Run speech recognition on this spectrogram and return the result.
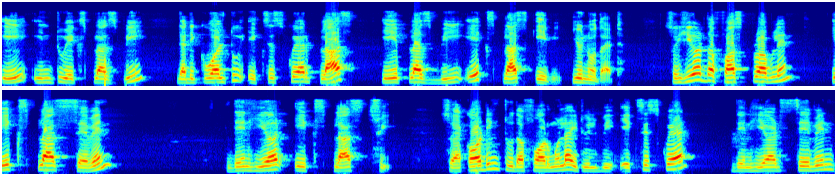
a into x plus b that equal to x square plus a plus bx plus ab. You know that. So here the first problem x plus 7 then here x plus 3 so according to the formula it will be x square then here 7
